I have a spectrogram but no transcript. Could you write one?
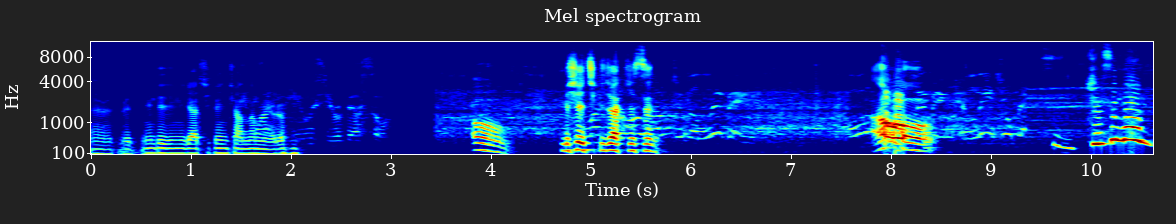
Evet ve ne dediğini gerçekten hiç anlamıyorum. Oo. Bir şey çıkacak kesin. Back. Kimsin lan?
